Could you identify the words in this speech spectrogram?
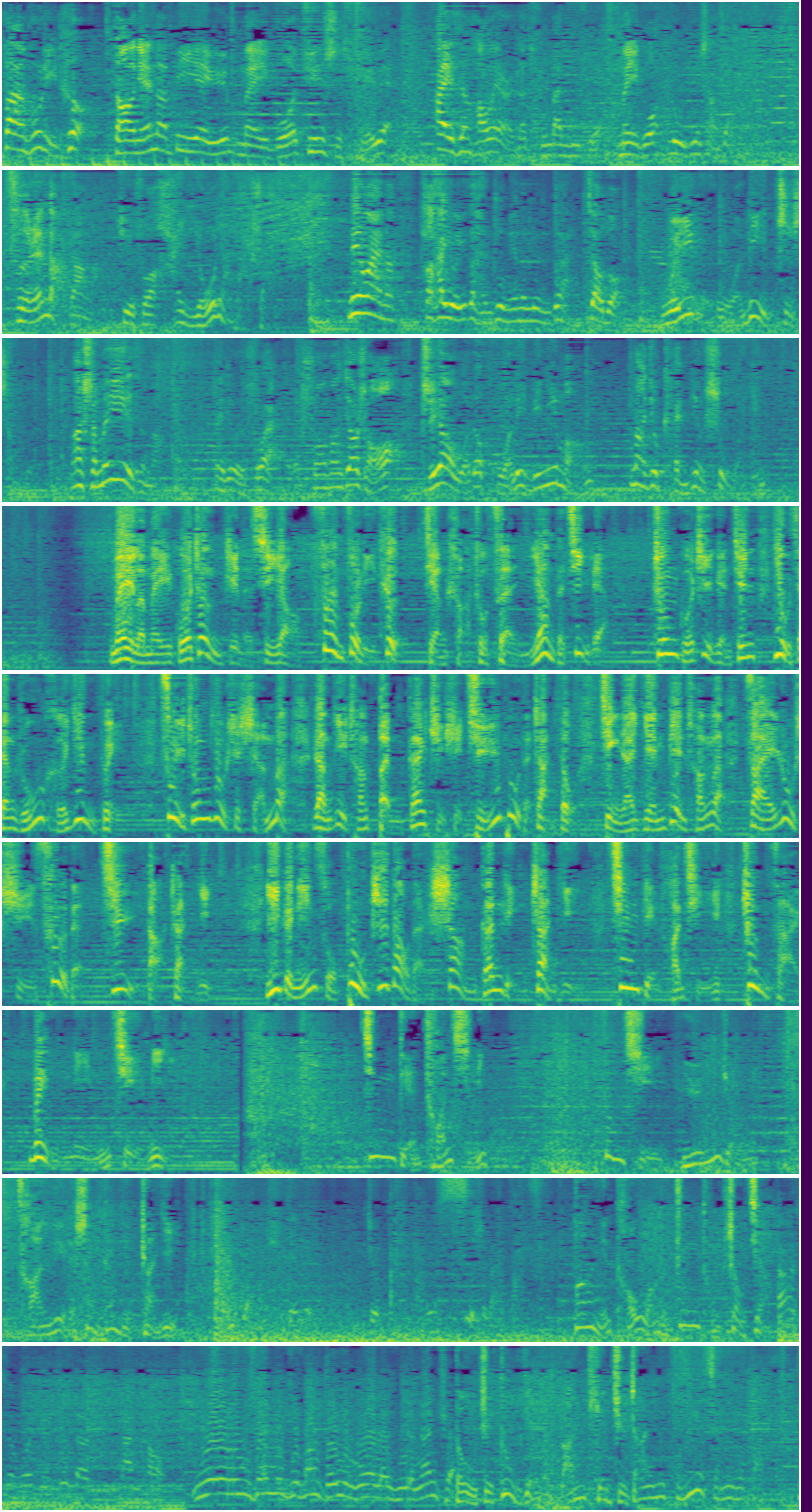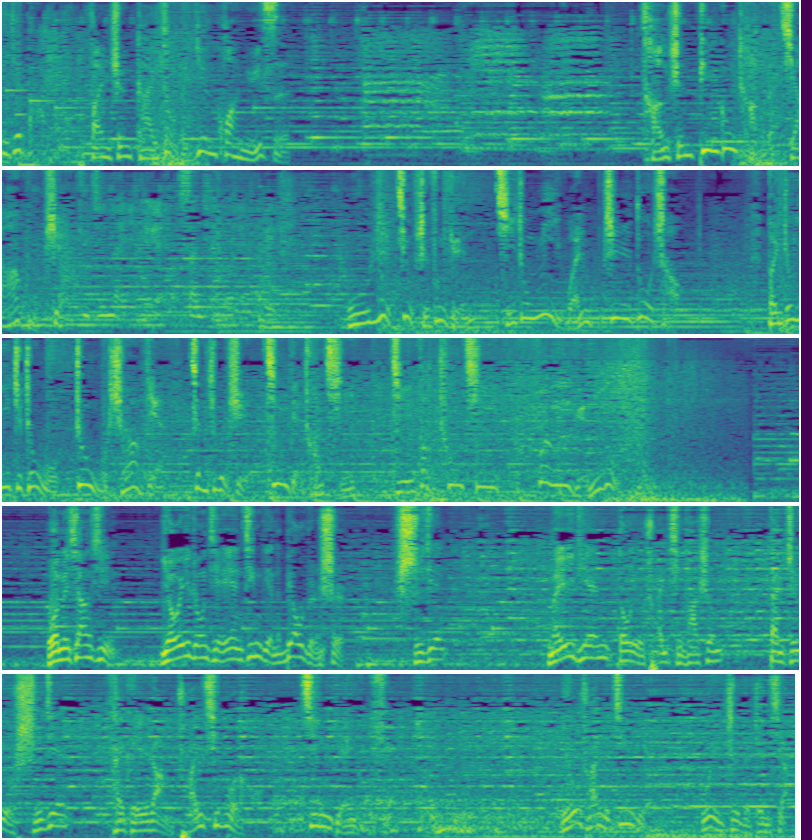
范弗里特早年呢毕业于美国军事学院。艾森豪威尔的同班同学，美国陆军上将。此人打仗啊，据说还有两把刷子。另外呢，他还有一个很著名的论断，叫做“唯火力制胜论”。啊，什么意思呢？那就是说呀，这个双方交手，只要我的火力比你猛，那就肯定是我赢。为了美国政治的需要，范弗里特将耍出怎样的伎俩？中国志愿军又将如何应对？最终又是什么让一场本该只是局部的战斗，竟然演变成了载入史册的巨大战役？一个您所不知道的上甘岭战役，经典传奇正在为您解密。经典传奇，风起云涌，惨烈的上甘岭战役，短的时间内就打了四十万发子。八年逃亡的中统少将，当时我就知道难逃，因为危险的地方都有我的越安全。斗志斗勇的蓝天之战，我们第一次没有把敌军打。翻身改造的烟花女子，藏身兵工厂的甲骨片。距今呢已经有三千多年的历史。五日旧时风云，其中秘闻知多少？本周一至周五中午十二点，江西卫视经典传奇《解放初期风云录》。我们相信，有一种检验经典的标准是时间。每一天都有传奇发生，但只有时间才可以让传奇不老，经典永续。流传的经典，未知的真相，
